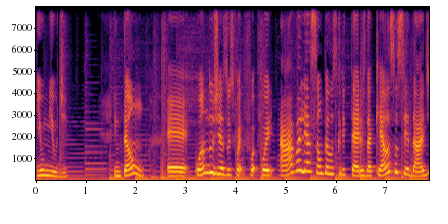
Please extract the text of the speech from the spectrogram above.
e humilde. Então, é, quando Jesus foi, foi, foi a avaliação pelos critérios daquela sociedade,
